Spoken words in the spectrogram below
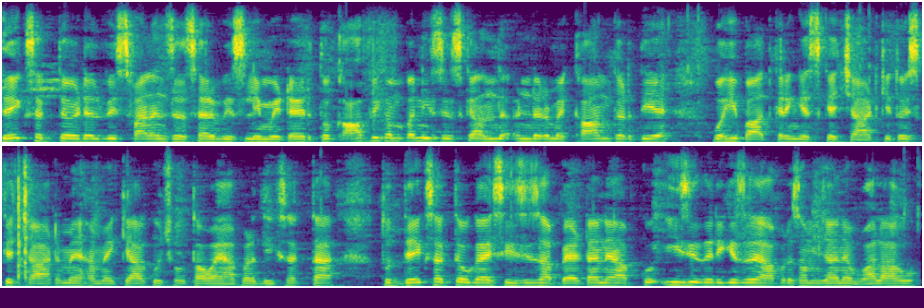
देख सकते हो एडलविस फाइनेंशियल सर्विस लिमिटेड तो काफ़ी कंपनीज़ इसके अंदर अंडर में काम करती है। वही बात करेंगे इसके चार्ट की तो इसके चार्ट में हमें क्या कुछ होता हुआ यहाँ पर दिख सकता है। तो देख सकते हो गैस इसी सा पैटर्न है। आपको ईजी तरीके से यहाँ पर समझाने वाला हो।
